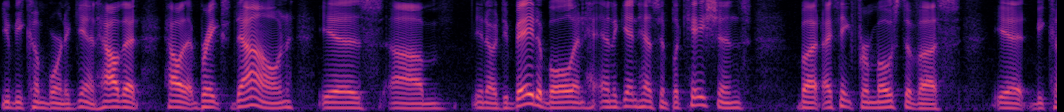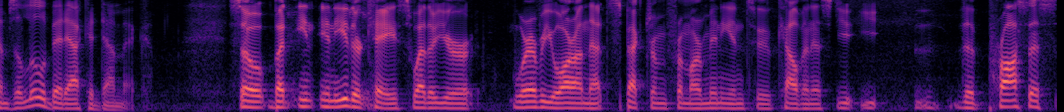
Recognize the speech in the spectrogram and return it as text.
you become born again. How that how that breaks down is um, you know debatable, and and again has implications. But I think for most of us, it becomes a little bit academic. So, but in, in either case, whether you're wherever you are on that spectrum from Arminian to Calvinist, you, you, the process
